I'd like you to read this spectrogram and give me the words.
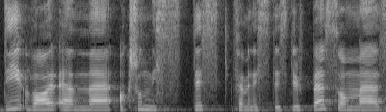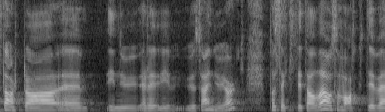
De var en eh, aksjonistisk, feministisk gruppe som eh, starta eh, i, i, USA, i New York, på 60-tallet, og som var aktive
